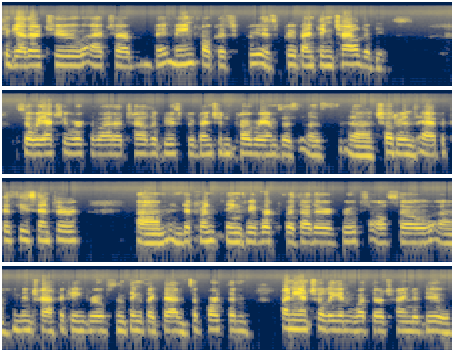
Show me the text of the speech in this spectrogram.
together to actually our main focus is preventing child abuse. So we actually work a lot of child abuse prevention programs as, uh, Children's Advocacy Center um, and different things. We've worked with other groups also, uh, human trafficking groups and things like that, and support them financially in what they're trying to do.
